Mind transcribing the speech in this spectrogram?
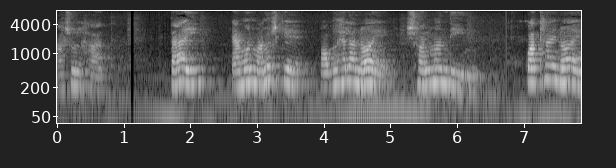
আসল হাত। তাই এমন মানুষকে অবহেলা নয়, সম্মান দিন। কথায় নয়,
